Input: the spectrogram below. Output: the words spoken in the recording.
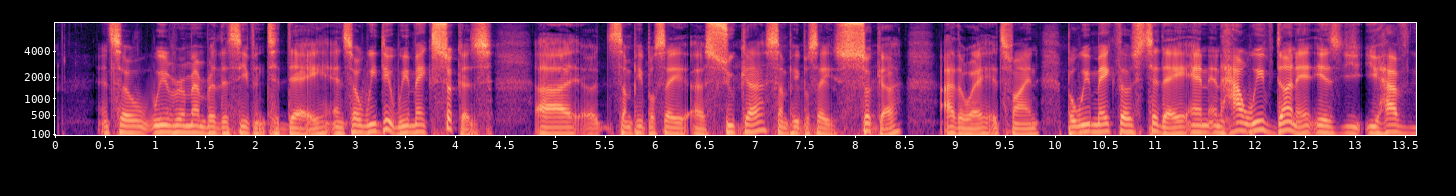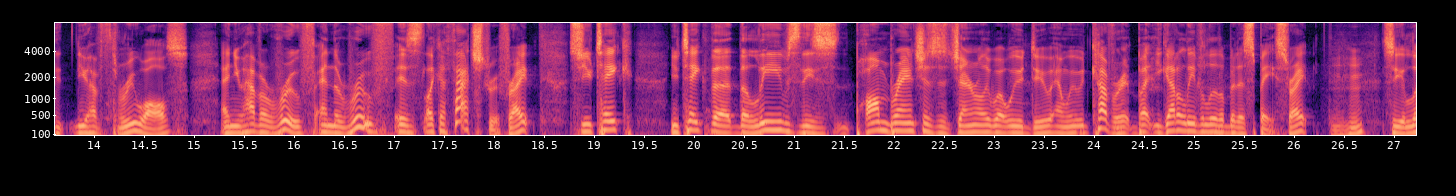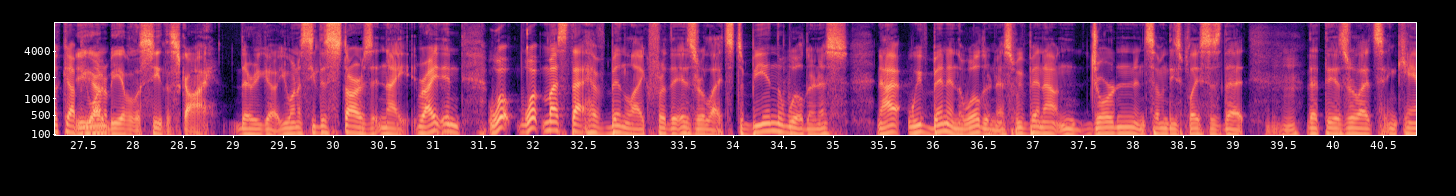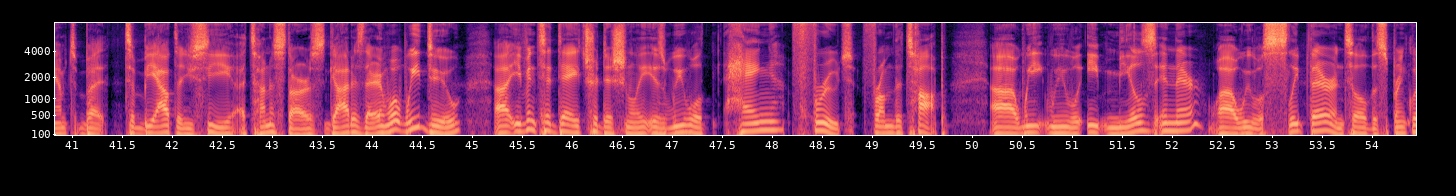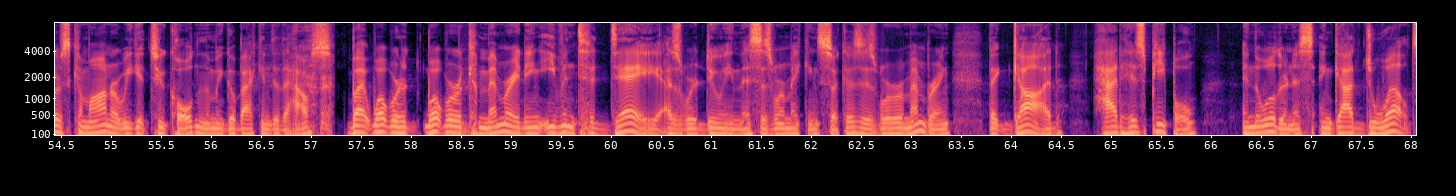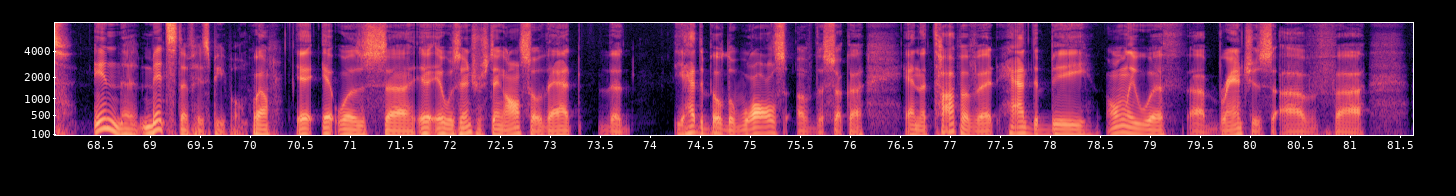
And so we remember this even today. And so we do. We make sukkahs. Uh, some people say uh, sukkah. Some people say sukkah. Either way, it's fine. But we make those today. And and how we've done it is you, you have you have three walls and you have a roof, and the roof is like a thatched roof, right? So you take you take the the leaves, these palm branches is generally what we would do, and we would cover it, but you got to leave a little bit of space, right? Mm-hmm. So you look up. You, you got to be able to see the sky. There you go. You want to see the stars at night, right? And what what must that have been like for the Israelites to be in the wilderness? wilderness. Now we've been in the wilderness. We've been out in Jordan and some of these places that that the Israelites encamped. But to be out there, you see a ton of stars. God is there, and what we do, uh, even today, traditionally, is we will hang fruit from the top. Uh, we we will eat meals in there. Uh, we will sleep there until the sprinklers come on, or we get too cold, and then we go back into the house. but what we're what we're commemorating even today, as we're doing this, as we're making sukkahs, is we're remembering that God had His people in the wilderness, and God dwelt in the midst of His people. Well, it, it was uh, it, it was interesting also that the you had to build the walls of the sukkah, and the top of it had to be only with uh, branches of uh,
